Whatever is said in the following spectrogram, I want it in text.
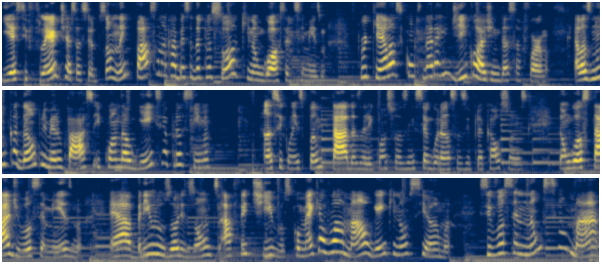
E esse flerte, essa sedução, nem passa na cabeça da pessoa que não gosta de si mesma, porque ela se considera ridícula agindo dessa forma. Elas nunca dão o primeiro passo e quando alguém se aproxima, elas ficam espantadas ali com as suas inseguranças e precauções. Então, gostar de você mesma é abrir os horizontes afetivos. Como é que eu vou amar alguém que não se ama? Se você não se amar,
